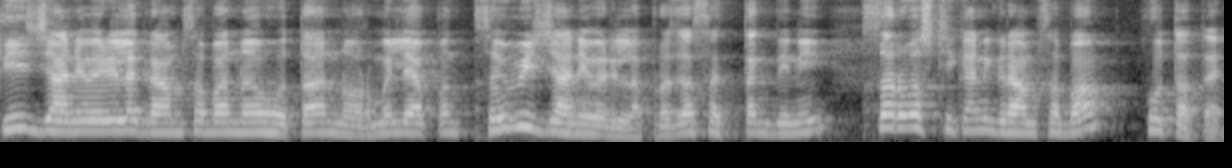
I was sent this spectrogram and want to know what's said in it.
तीस जानेवारीला ग्रामसभा न होता नॉर्मली आपण सव्वीस जानेवारीला प्रजासत्ताक दिनी सर्वच ठिकाणी ग्रामसभा होतात आहे.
